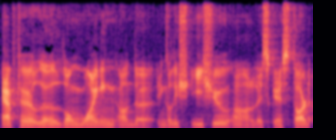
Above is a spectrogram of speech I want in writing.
after the long whining on the English issue, uh, let's get started.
